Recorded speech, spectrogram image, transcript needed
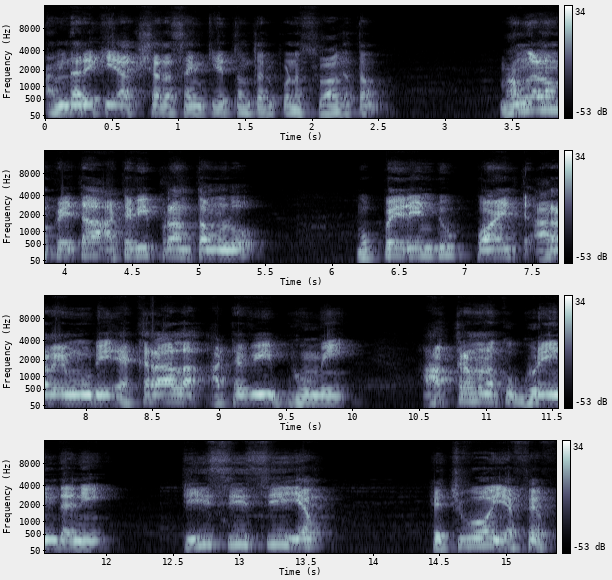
అందరికీ అక్షర సంకేతం తరపున స్వాగతం. మంగళంపేట అటవీ ప్రాంతంలో ముప్పై రెండు పాయింట్ అరవై మూడు ఎకరాల అటవీ భూమి ఆక్రమణకు గురైందని టీసీసీఎఫ్ హెచ్ఓఎఫ్ఎఫ్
